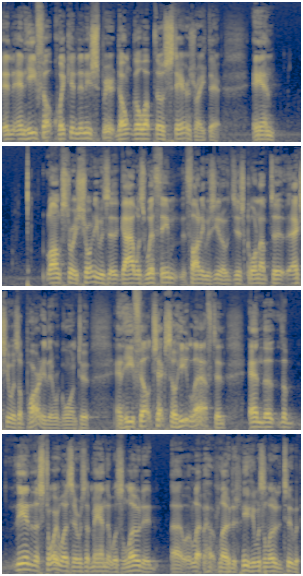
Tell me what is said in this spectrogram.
and, and he felt quickened in his spirit. Don't go up those stairs right there. And long story short, he was a guy was with him, thought he was you know just going up to actually it was a party they were going to, and he felt checked, so he left. And and the the the end of the story was there was a man that was loaded. Uh, loaded. He was loaded too, but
